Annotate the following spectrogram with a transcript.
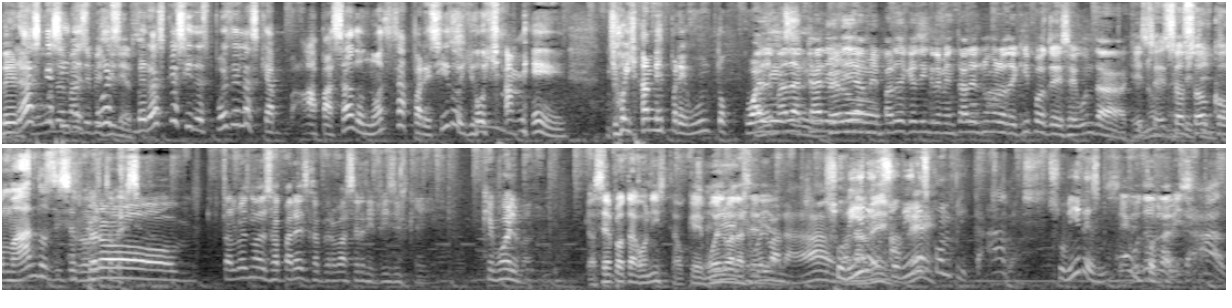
Verás que, si es después, verás que si después de las que ha, ha pasado no ha desaparecido, yo ya me, yo ya me pregunto cuál Además, es. acá la idea me parece que es incrementar el número de equipos de segunda. aquí, Eso- ¿no? esos son Sí. comandos, dice Roberto. Pero tal vez no desaparezca, pero va a ser difícil que, que vuelva. A ser protagonista o que vuelva a la que serie. vuelva a la A, subir, a la subir es complicado. Subir es muy bravísimo. complicado.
